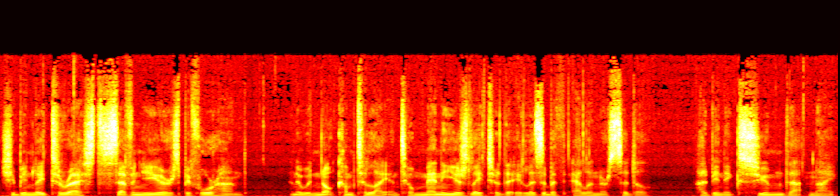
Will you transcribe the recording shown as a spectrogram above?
She'd been laid to rest seven years beforehand, and it would not come to light until many years later that Elizabeth Eleanor Siddal had been exhumed that night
